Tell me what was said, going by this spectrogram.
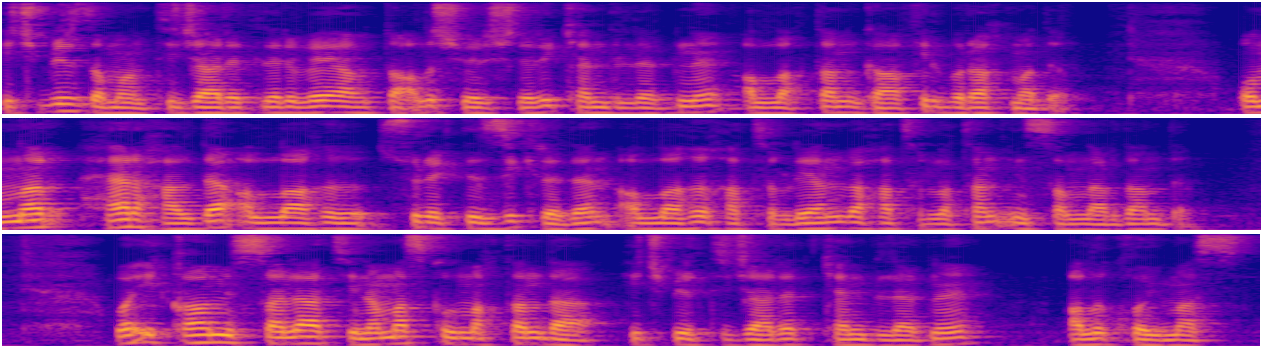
hiçbir zaman ticaretleri veyahut da alışverişleri kendilerini Allah'tan gafil bırakmadı. Onlar her halde Allah'ı sürekli zikreden, Allah'ı hatırlayan ve hatırlatan insanlardandı. Ve ikamis salati namaz kılmaktan da hiçbir ticaret kendilerini alıkoymaz.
